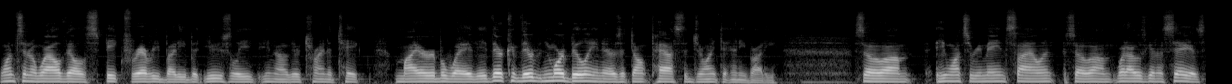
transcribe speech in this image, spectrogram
once in a while they'll speak for everybody, but usually, you know, they're trying to take my herb away. They, they're, they're more billionaires that don't pass the joint to anybody. So um, he wants to remain silent. So um, what I was going to say is,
